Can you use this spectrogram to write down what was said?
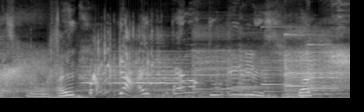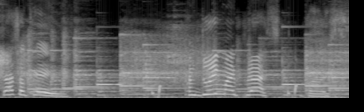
World Explore. I, yeah, I cannot do English, but that's okay. I'm doing my best, guys.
